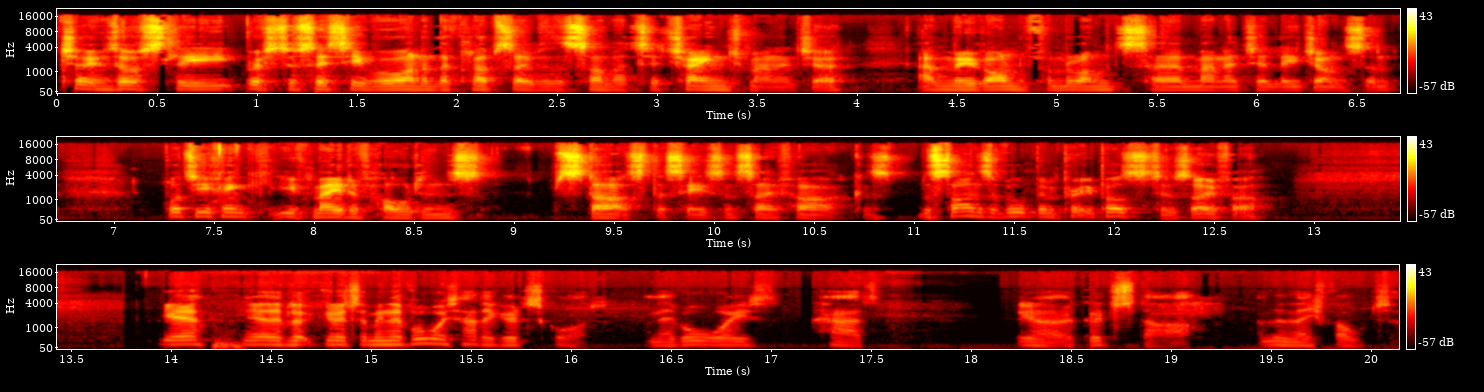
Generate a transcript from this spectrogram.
James, obviously, Bristol City were one of the clubs over the summer to change manager and move on from long-term manager Lee Johnson. What do you think you've made of Holden's starts to the season so far? Because the signs have all been pretty positive so far. Yeah, yeah, they've looked good. I mean, they've always had a good squad, and they've always had, you know, a good start, and then they falter.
